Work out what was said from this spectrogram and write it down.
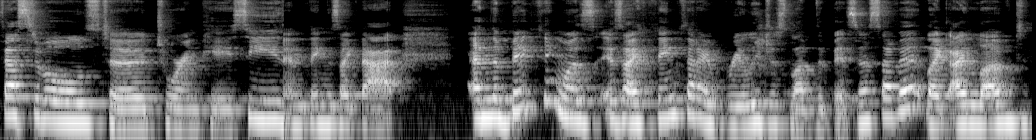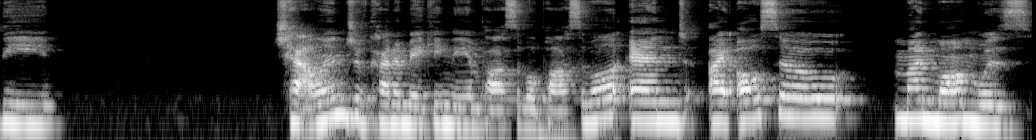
festivals to touring PACs and things like that. And the big thing was is I think that I really just loved the business of it. Like I loved the challenge of kind of making the impossible possible. And I also, my mom was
